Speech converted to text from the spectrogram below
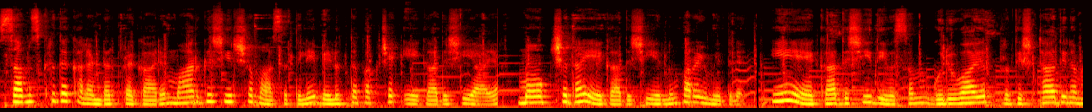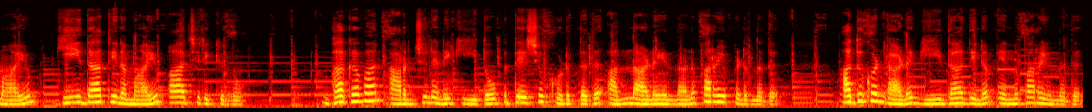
സംസ്കൃത കലണ്ടർ പ്രകാരം മാർഗശീർഷ മാസത്തിലെ വെളുത്തപക്ഷ ഏകാദശിയായ മോക്ഷത ഏകാദശി എന്നും പറയും ഇതിന്. ഈ ഏകാദശി ദിവസം ഗുരുവായൂർ ഗീതാ ദിനമായും ആചരിക്കുന്നു. ഭഗവാൻ അർജുനന് ഗീതോപദേശം കൊടുത്തത് അന്നാണ് എന്നാണ് പറയപ്പെടുന്നത്. അതുകൊണ്ടാണ് ഗീതാ ദിനം എന്ന് പറയുന്നത്.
